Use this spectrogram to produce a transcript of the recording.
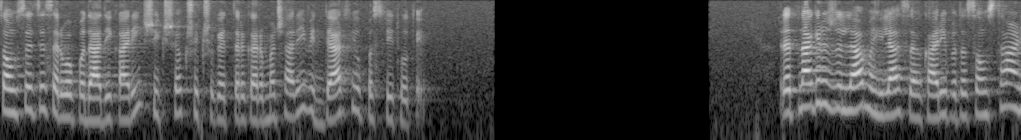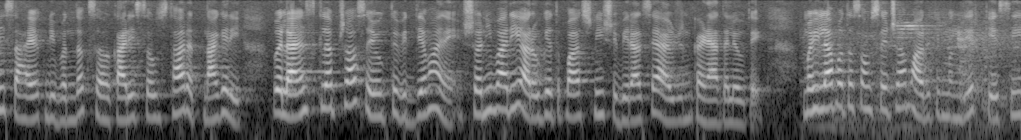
संस्थेचे सर्व पदाधिकारी शिक्षक शिक्षकेतर कर्मचारी विद्यार्थी उपस्थित होते. रत्नागिरी जिल्हा महिला सहकारी पतसंस्था आणि सहाय्यक निबंधक सहकारी संस्था रत्नागिरी व लायन्स क्लबच्या संयुक्त विद्यमाने शनिवारी आरोग्य तपासणी शिबिराचे आयोजन करण्यात आले होते. महिला पतसंस्थेच्या मारुती मंदिर केसी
